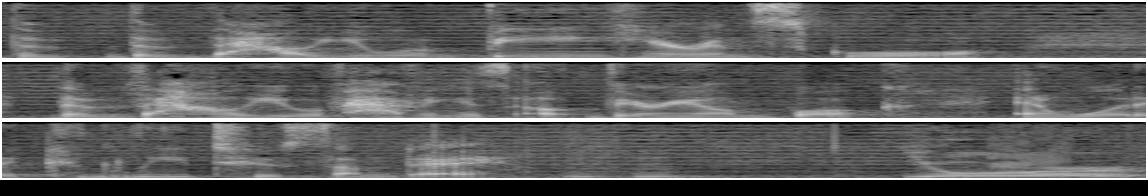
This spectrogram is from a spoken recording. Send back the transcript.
the, the value of being here in school, the value of having his very own book, and what it could lead to someday. Mm-hmm. Your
